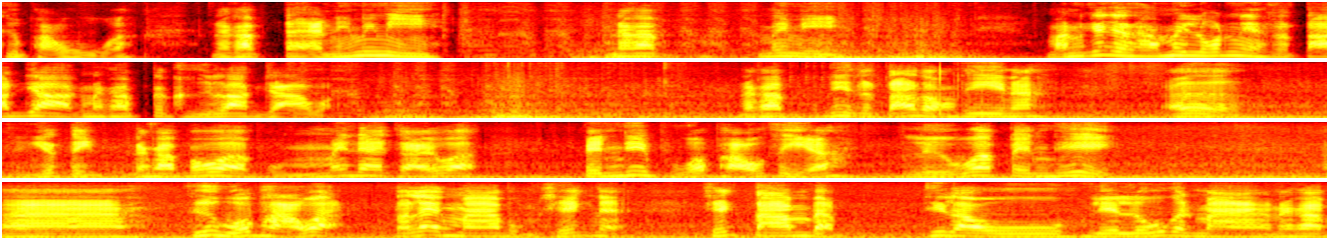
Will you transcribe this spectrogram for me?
คือเผาหัวนะครับ แต่อันนี้ไม่มีนะครับ ไม่มี มันก็จะทำให้รถเนี่ยสตาร์ทยากนะครับ ก็คือลากยาวอะนะครับ นี่สตาร์ทสองทีนะ เออ ถึงจะติดนะครับ เพราะว่าผมไม่แน่ใจว่าเป็นที่หัวเผาเสีย หรือว่าเป็นที่อ่าคือหัวเผาอะ่ะ ตอนแรกมาผมเช็คเนี่ย เช็คตามแบบที่เราเรียนรู้กันมานะครับ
